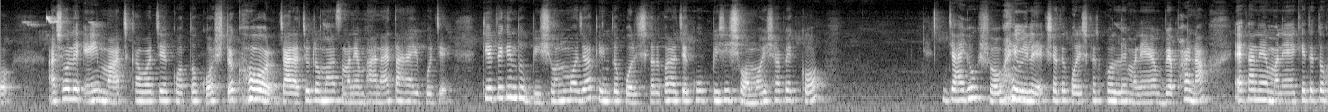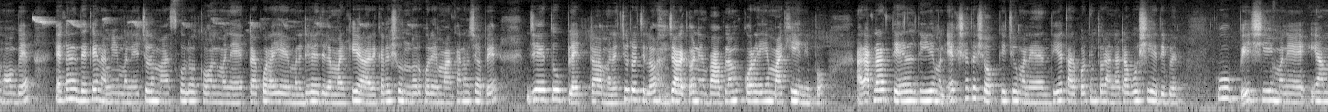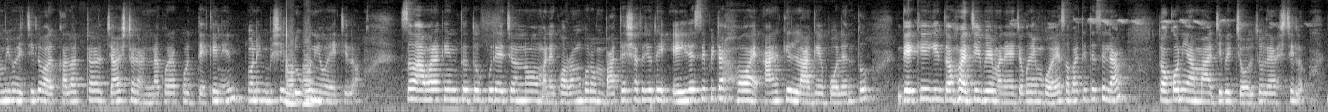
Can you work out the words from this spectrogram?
আসলে এই মাছ খাওয়া যে কত কষ্টকর, যারা ছোটো মাছ মানে ভানায় তারাই বোঝে। খেতে কিন্তু ভীষণ মজা, কিন্তু পরিষ্কার করা যে খুব বেশি সময় সাপেক্ষ। যাই হোক, সবাই মিলে একসাথে পরিষ্কার করলে মানে ব্যাপার না। এখানে মানে খেতে তো হবে। এখানে দেখেন আমি মানে চুলো মাছগুলো কোন মানে একটা কড়াইয়ে মানে ঢেলে দিলাম আর কি, আর এখানে সুন্দর করে মাখানো যাবে। যেহেতু প্লেটটা মানে ছোটো ছিল, যার কারণে ভাবলাম কড়াইয়ে মাখিয়ে নিব। আর আপনারা তেল দিয়ে মানে একসাথে সব কিছু মানে দিয়ে তারপর কিন্তু রান্নাটা বসিয়ে দিবেন। খুব বেশি মানে ইয়াম্মি হয়েছিল আর কালারটা জাস্ট রান্না করার পর দেখে নিন অনেক বেশি লুবনীয় হয়েছিল। সো আমরা কিন্তু দুপুরের জন্য মানে গরম গরম ভাতের সাথে যদি এই রেসিপিটা হয় আর কি লাগে বলেন তো? দেখেই কিন্তু আমার জিভে মানে যখন আমি বয়স সবার দিতেছিলাম তখনই আমার জিভে জল চলে আসছিল।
